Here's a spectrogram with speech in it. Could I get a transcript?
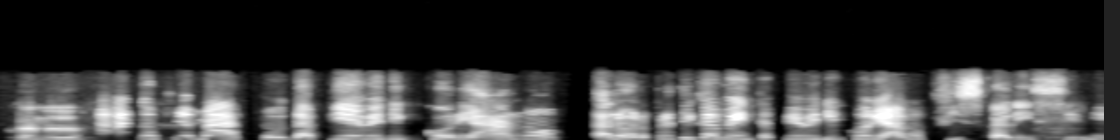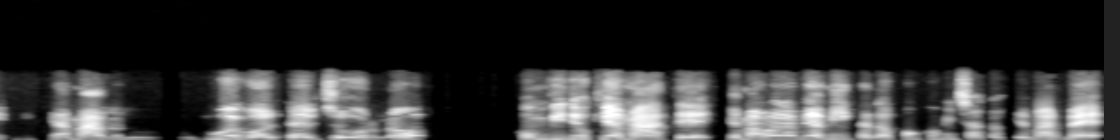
Quando... Hanno chiamato da Pieve di Coriano. Allora, praticamente a Pieve di Coriano, fiscalissimi, mi chiamavano due volte al giorno con videochiamate. Chiamavo la mia amica, dopo ho cominciato a chiamare me.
